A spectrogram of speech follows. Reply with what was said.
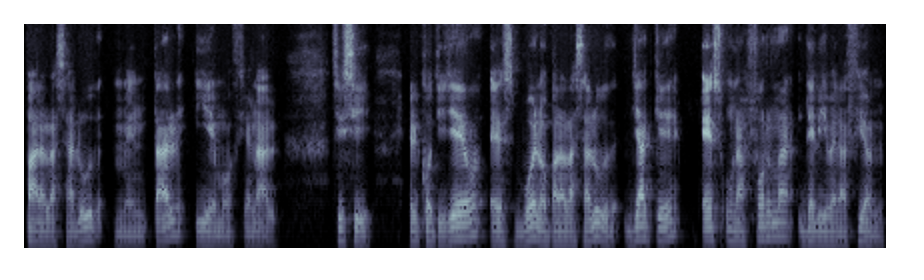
para la salud mental y emocional. Sí, sí, el cotilleo es bueno para la salud, ya que es una forma de liberación,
